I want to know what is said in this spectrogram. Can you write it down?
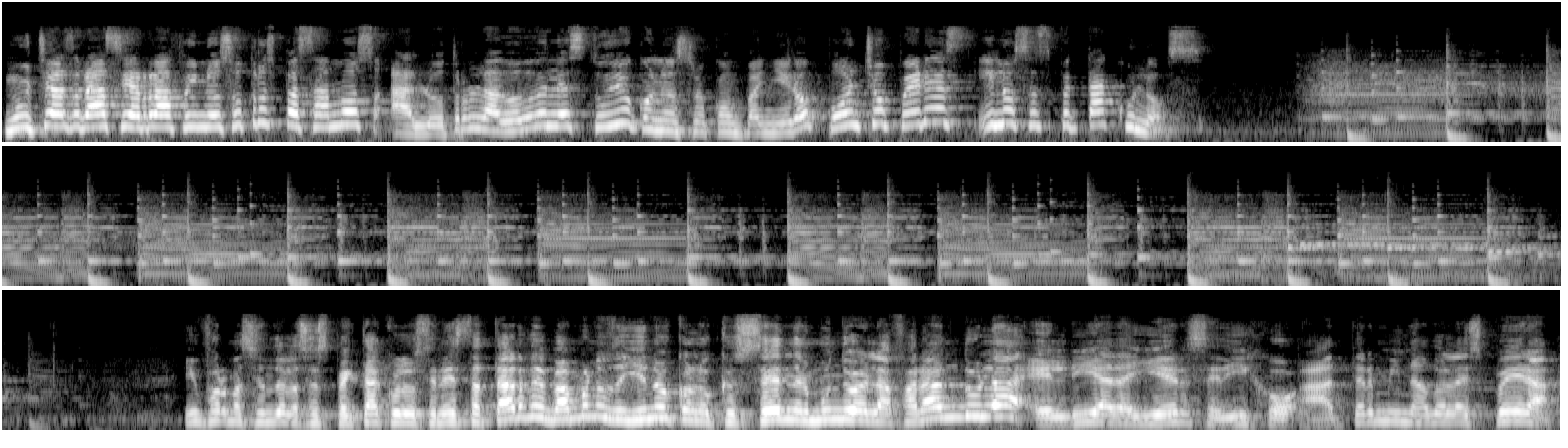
Muchas gracias, Rafa. Y nosotros pasamos al otro lado del estudio con nuestro compañero Poncho Pérez y los espectáculos. Información de los espectáculos en esta tarde. Vámonos de lleno con lo que sucede en el mundo de la farándula. El día de ayer se dijo, ha terminado la espera.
